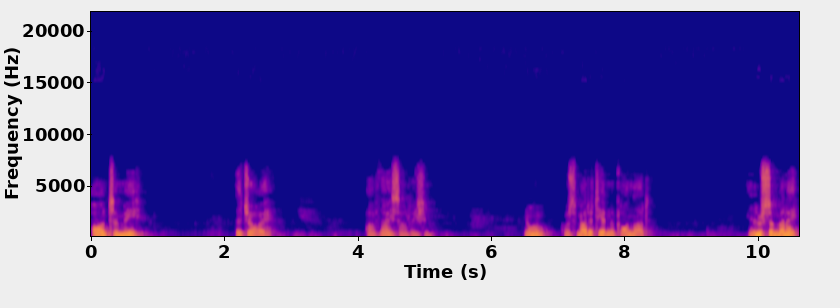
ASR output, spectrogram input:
unto me the joy of thy salvation. You know, I was meditating upon that. You know, there's so many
